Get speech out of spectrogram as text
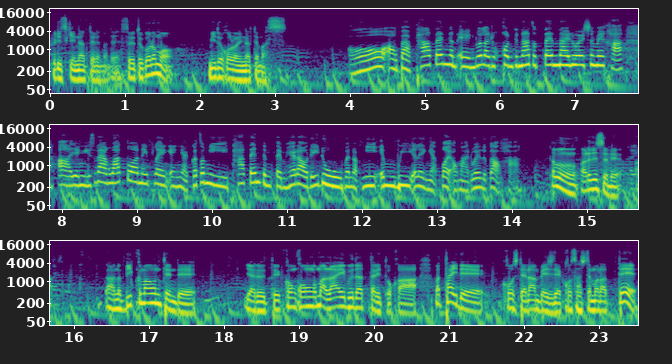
振り付けになってるのでそういうところも見どころになってます。 โอ้เอาแบบท่าเต้นกันเองด้วยแล้วทุกคนก็น่าจะเต้นได้ด้วยใช่ไหมคะอ่าอย่างนี้แสดงว่าตัวในเพลงเองเนี่ยก็จะมีท่าเต้นเต็มๆให้เราได้ดูมันแบบมี MV อะไรอย่างเงี้ยปล่อยออกมาด้วยหรือเปล่าคะ 多分あれですよねああのビッグマウンテンでやるって今今後まあライブだったりとか、まあ、タイでこうしてランページで来させてもらって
